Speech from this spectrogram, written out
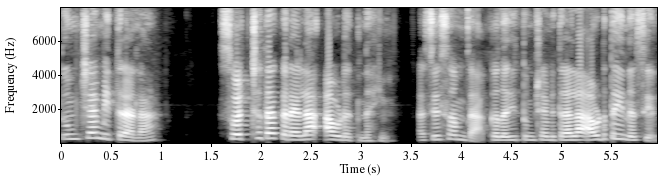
तुमच्या मित्राला स्वच्छता करायला आवडत नाही. असे समजा कदाचित तुमच्या मित्राला आवडतही नसेल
